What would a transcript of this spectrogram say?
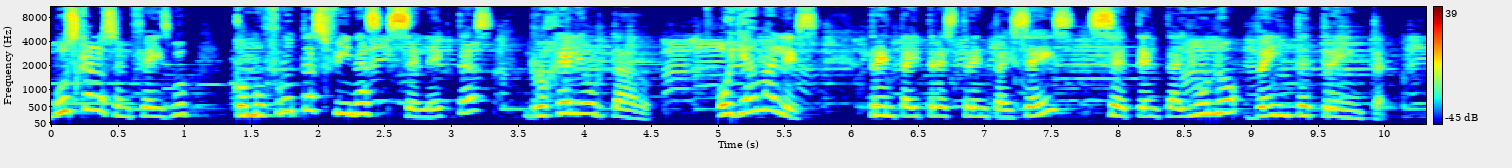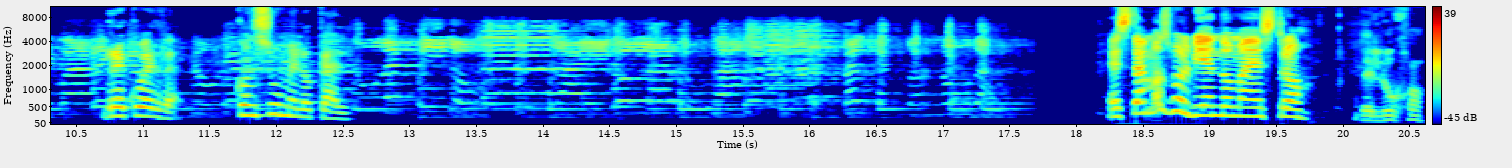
Búscalos en Facebook como Frutas Finas Selectas Rogelio Hurtado o llámales 3336 71 20 30. Recuerda, consume local. Estamos volviendo, maestro. De lujo.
